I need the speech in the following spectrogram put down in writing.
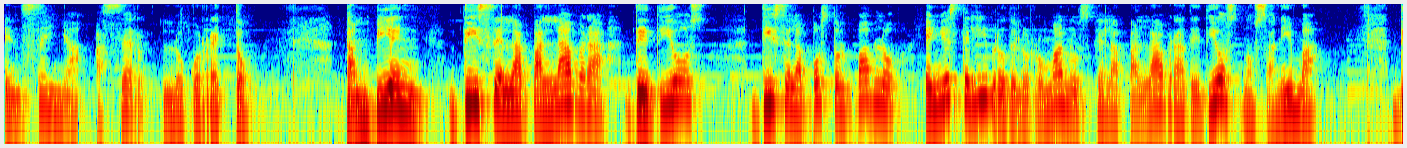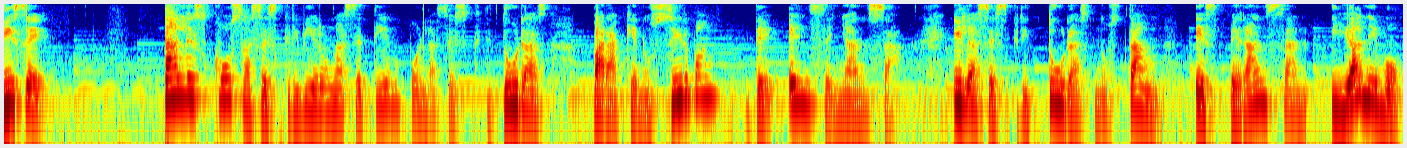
enseña a hacer lo correcto. También dice la palabra de Dios, dice el apóstol Pablo en este libro de los romanos que la palabra de Dios nos anima. Dice, Tales cosas se escribieron hace tiempo en las escrituras para que nos sirvan de enseñanza. Y las escrituras nos dan esperanza y ánimo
